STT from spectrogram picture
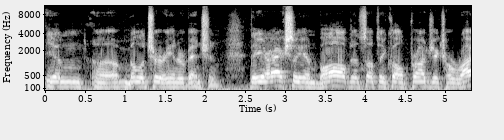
in uh, military intervention. They are actually involved in something called Project Horizon,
